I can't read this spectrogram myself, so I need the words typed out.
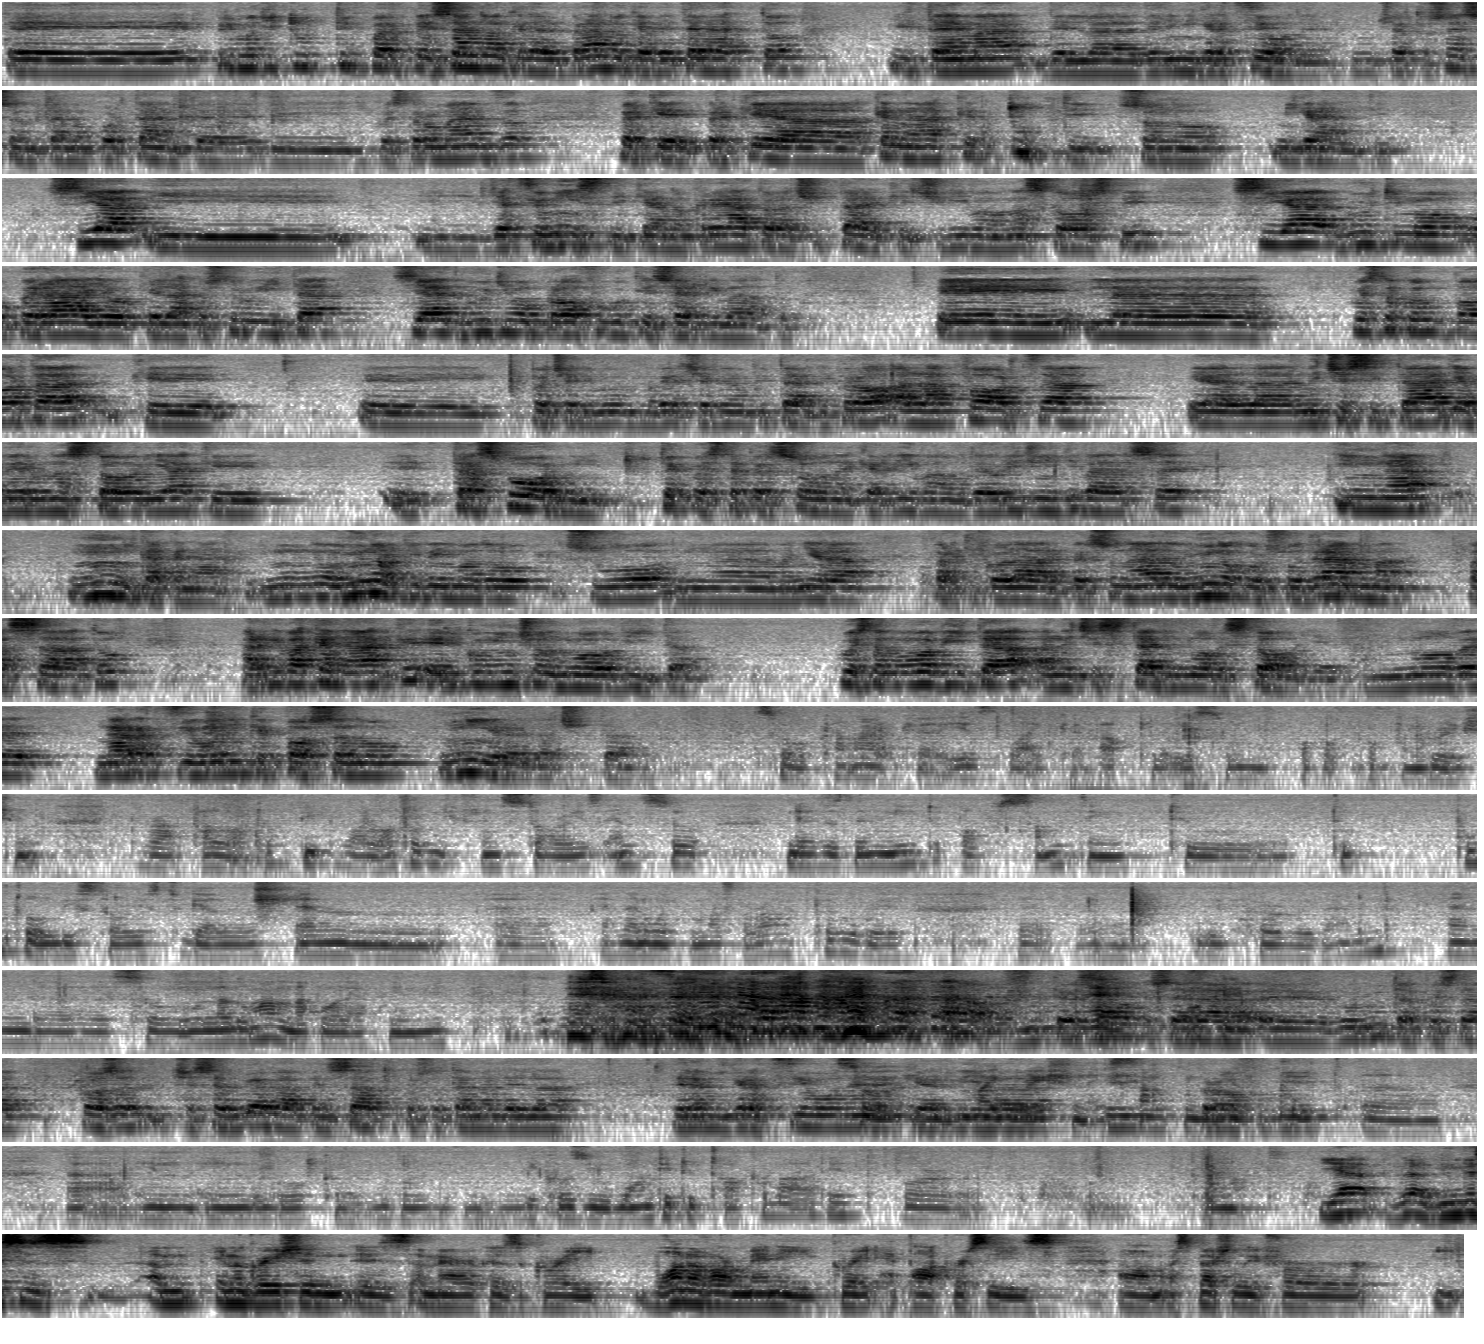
Eh, primo di tutti, pensando anche dal brano che avete letto, il tema del- dell'immigrazione, in un certo senso è un tema importante di, di questo romanzo, perché? Perché a Kanak tutti sono migranti, sia i- gli azionisti che hanno creato la città e che ci vivono nascosti, sia l'ultimo operaio che l'ha costruita, sia l'ultimo profugo che ci è arrivato. Il- questo comporta che, eh, poi ci arriviamo- magari ci arriviamo più tardi, però alla forza e alla necessità di avere una storia che eh, trasformi tutte queste persone che arrivano da origini diverse in un'unica un- ognuno la vive in modo suo, in una maniera particolare, personale, ognuno col suo dramma passato, arriva a Kanak e ricomincia una nuova vita. Questa nuova vita ha necessità di nuove storie, di nuove narrazioni che possano unire la città. So Kanak is like a place of, of, migration. There are a lot of people, a lot of different stories, and so there's the need of something to to put all these stories together. And uh, and then with Masaraka, with with her revenge. And uh, so la domanda qual è quindi? No, mi interessava Eh, se era ok. eh, voluta questa cosa, cioè se lui aveva pensato questo tema della, della migrazione So che arriva migration is something profughi. put uh, uh, in in the book uh, because you wanted to talk about it or, or not. Yeah, this is um, immigration is America's great one of our many great hypocrisies, um, especially for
